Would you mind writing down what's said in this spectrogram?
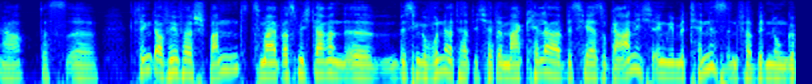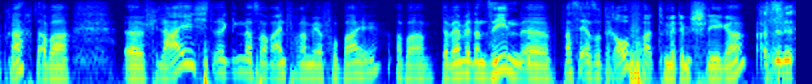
Ja, das äh, klingt auf jeden Fall spannend. Zumal was mich daran äh, ein bisschen gewundert hat, ich hätte Mark Keller bisher so gar nicht irgendwie mit Tennis in Verbindung gebracht, aber äh, vielleicht äh, ging das auch einfach an mir vorbei. Aber da werden wir dann sehen, äh, was er so drauf hat mit dem Schläger. Also das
